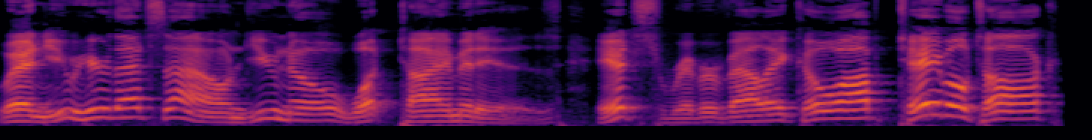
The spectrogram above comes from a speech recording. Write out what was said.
When you hear that sound, you know what time it is. It's River Valley Co op Table Talk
